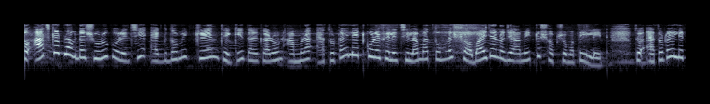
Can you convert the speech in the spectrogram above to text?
তো আজকের ব্লগটা শুরু করেছি একদমই ট্রেন থেকে, তার কারণ আমরা এতটাই লেট করে ফেলেছিলাম আর তোমরা সবাই জানো যে আমি একটু সবসময়তেই লেট তো এতটাই লেট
